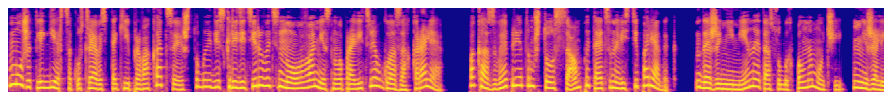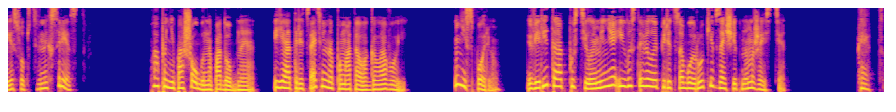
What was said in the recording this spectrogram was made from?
может ли герцог устраивать такие провокации, чтобы дискредитировать нового местного правителя в глазах короля, показывая при этом, что сам пытается навести порядок, даже не имея это особых полномочий, не жалея собственных средств? Папа не пошел бы на подобное. Я отрицательно помотала головой. Не спорю. Верита отпустила меня и выставила перед собой руки в защитном жесте. «Кэт,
